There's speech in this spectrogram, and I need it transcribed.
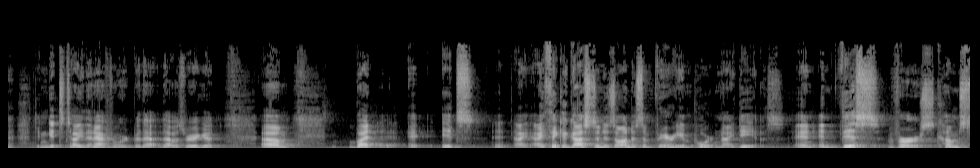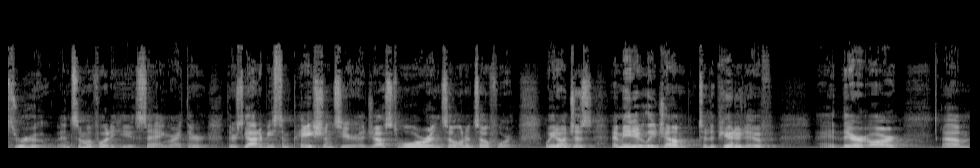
didn't get to tell you that afterward, but that that was very good. Um, but it, it's I, I think Augustine is onto some very important ideas. And, and this verse comes through in some of what he is saying, right? There, there's got to be some patience here, a just war, and so on and so forth. We don't just immediately jump to the punitive. There are, um,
